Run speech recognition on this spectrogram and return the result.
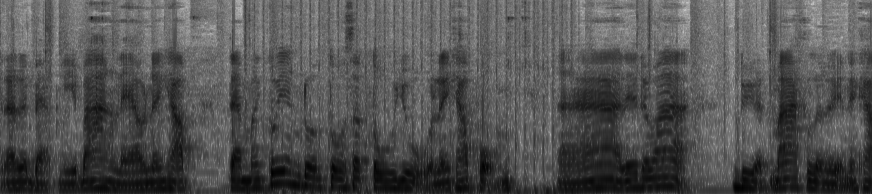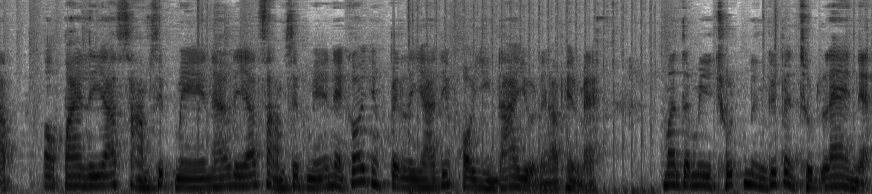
นอะไรแบบนี้บ้างแล้วนะครับแต่มันก็ยังโดนตัวศัตรูอยู่นะครับผมอ่าเรียกได้ว่า เดือดมากเลยนะครับต่อไประยะ 30 เมตรนะรระยะ 30 เมตรเนี่ยก็ยังเป็นระยะที่พอยิงได้อยู่นะครับเห็นไหมมันจะมีชุดหนึ่งที่เป็นชุดแรกเนี่ย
